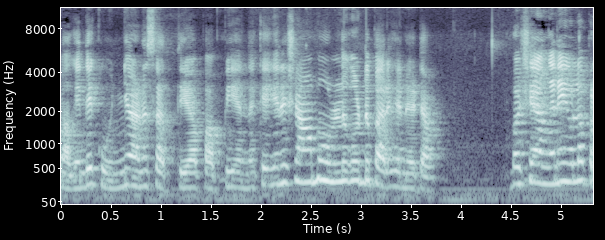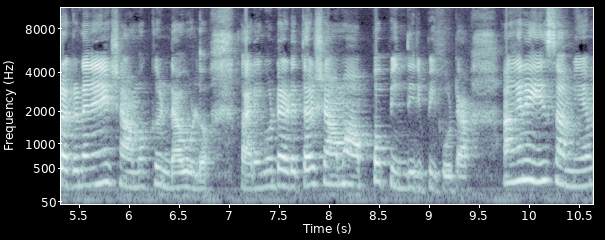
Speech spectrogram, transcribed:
മകന്റെ കുഞ്ഞാണ് സത്യ പപ്പി എന്നൊക്കെ ഇങ്ങനെ ക്ഷാമ ഉള്ളുകൊണ്ട് പറയാൻ കേട്ടോ. പക്ഷേ അങ്ങനെയുള്ള പ്രകടനമേ ക്ഷാമക്ക് ഉണ്ടാവുള്ളൂ. കാര്യം കൊണ്ട് എടുത്താൽ ക്ഷാമ അപ്പൊ പിന്തിരിപ്പിക്കൂട്ട. അങ്ങനെ ഈ സമയം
